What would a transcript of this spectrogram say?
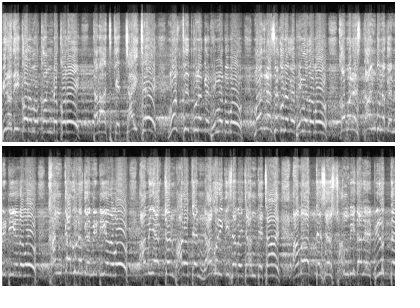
বিরোধী কর্মকাণ্ড করে তারা আজকে চাইছে মসজিদগুলোকে ভেঙে দেবো, মাদ্রাসাগুলোকে ভেঙে দেবো কবরের কবরস্থানগুলোকে মিটিয়ে দেবো, খানকাগুলোকে মিটিয়ে দেবো। আমি একজন ভারতের নাগরিক হিসাবে জানতে চাই, আমার দেশের সংবিধানের বিরুদ্ধে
